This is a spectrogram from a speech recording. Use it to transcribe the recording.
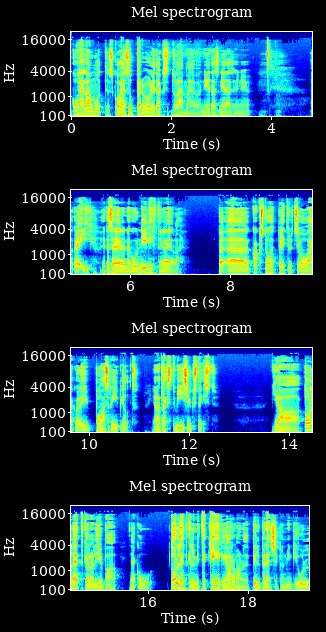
Kohe lammutas, kohe superbowlid hakkasid tulema ja nii edasi, nii edasi, on ju aga ei, ega see nagu nii lihtne ka ei ole Äh, kaks tuhat Patriotsi hooaeg oli puhas rebuild ja nad läksid viis üksteist. ja tol hetkel oli juba nagu, tol hetkel mitte keegi ei arvanud, et Bill Belichik on mingi hull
